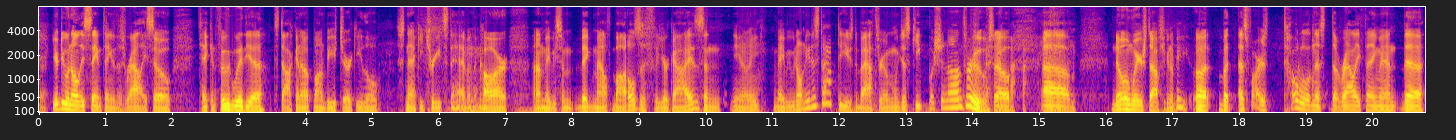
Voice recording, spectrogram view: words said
you're doing all these same things at this rally. So taking food with you, stocking up on beef jerky, little snacky treats to have in the car, uh, maybe some big mouth bottles if you're guys, and you know maybe we don't need to stop to use the bathroom. We just keep pushing on through. So, um, knowing where your stops are going to be. But but as far as total in this the rally thing, man, the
